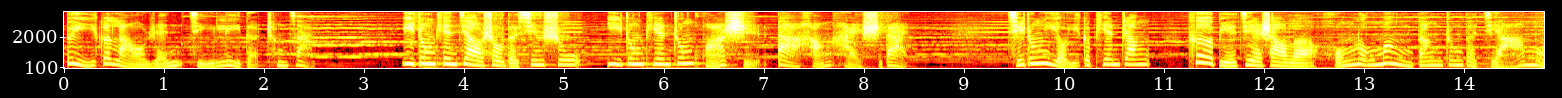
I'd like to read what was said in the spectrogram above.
对一个老人极力的称赞——易中天教授的新书《易中天中华史大航海时代》。其中有一个篇章，特别介绍了《红楼梦》当中的贾母。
